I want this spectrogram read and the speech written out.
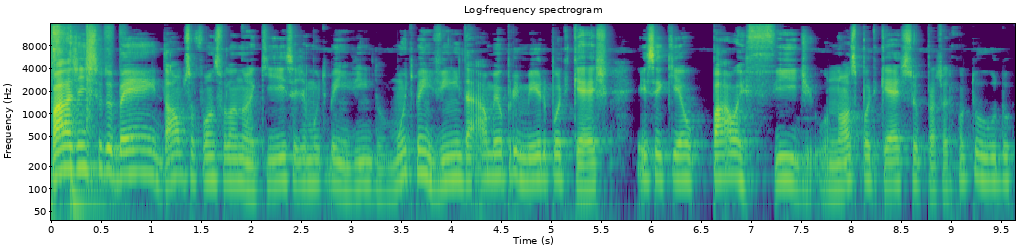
Fala gente, tudo bem? Dalmson Afonso falando aqui, seja muito bem-vindo, muito bem-vinda ao meu primeiro podcast. Esse aqui é o Power Feed, o nosso podcast sobre produção de conteúdo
